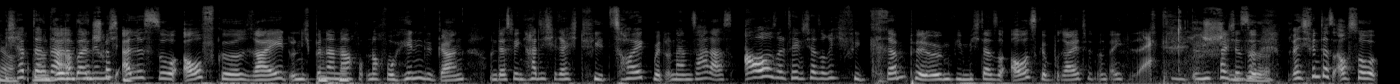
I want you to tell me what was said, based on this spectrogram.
Ja, ich habe dann da aber nämlich machen. alles so aufgereiht und ich bin Mhm. danach noch wohin gegangen und deswegen hatte ich recht viel Zeug mit und dann sah das aus, als hätte ich da so richtig viel Krempel irgendwie mich da so ausgebreitet und eigentlich, äh, irgendwie fand ich das so, ich finde das auch so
